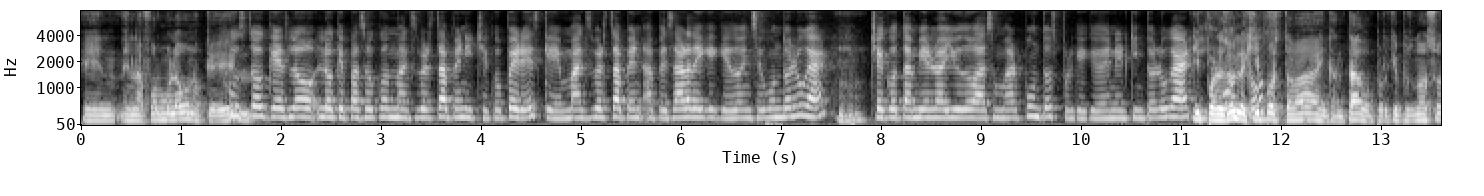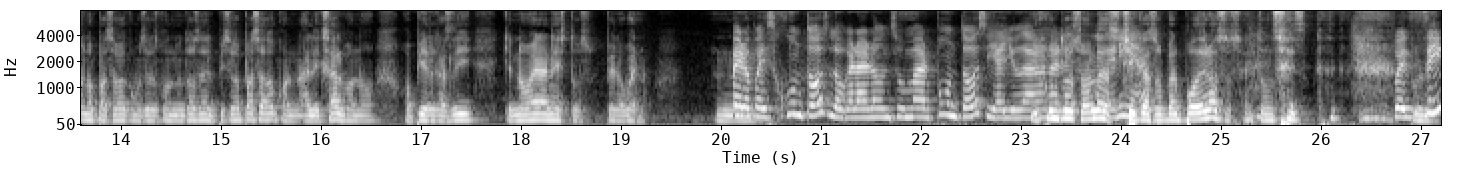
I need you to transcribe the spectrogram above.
en, en la Fórmula 1. Que Justo que es lo, lo, que pasó con Max Verstappen y Checo Pérez, que Max Verstappen, a pesar de que quedó en segundo lugar, Checo también lo ayudó a sumar puntos porque quedó en el quinto lugar. Y, por eso el equipo estaba encantado, porque pues no, eso no pasaba como se los contó en el episodio pasado con Alex Albon o Pierre Gasly, que no eran estos, pero bueno. Pero mm. pues juntos lograron sumar puntos y ayudar. Y juntos son las chicas superpoderosas, entonces. pues, pues sí.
